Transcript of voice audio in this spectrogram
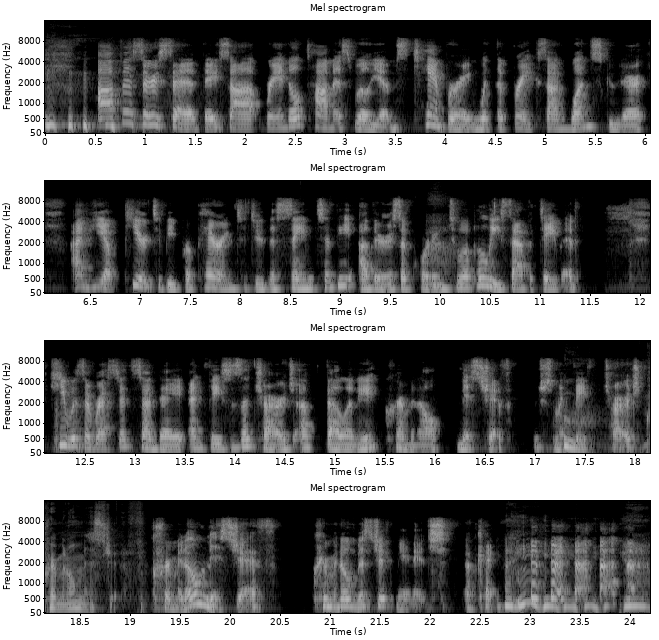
Officers said they saw Randall Thomas Williams tampering with the brakes on one scooter, and he appeared to be preparing to do the same to the others, according to a police affidavit. He was arrested Sunday and faces a charge of felony criminal mischief, which is my Ooh. favorite charge. Criminal mischief. Criminal mischief. Criminal mischief managed. Okay.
